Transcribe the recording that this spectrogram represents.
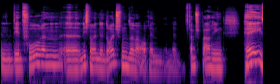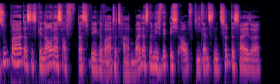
in den Foren, äh, nicht nur in den deutschen, sondern auch in, in den fremdsprachigen. Hey, super, das ist genau das, auf das wir gewartet haben, weil das nämlich wirklich auf die ganzen Synthesizer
